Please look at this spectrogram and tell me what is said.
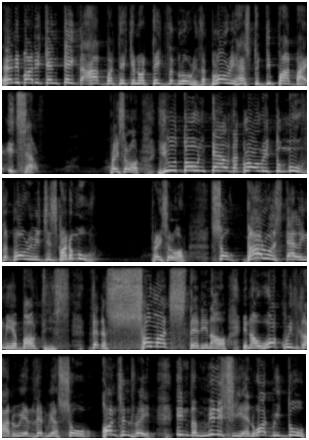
Anybody can take the ark, but they cannot take the glory. The glory has to depart by itself. Praise the Lord. You don't tell the glory to move, the glory is just going to move. Praise the Lord. So God was telling me about this that there's so much that in our in our walk with God we, that we are so concentrate in the ministry and what we do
